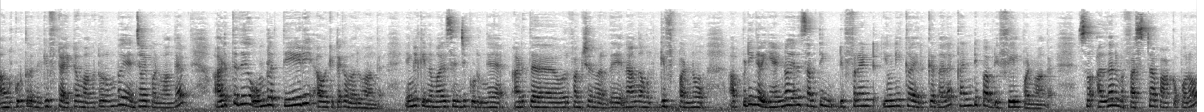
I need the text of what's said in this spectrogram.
அவங்க கொடுக்குற அந்த கிஃப்ட் ஐட்டம் ஆகட்டும் ரொம்ப என்ஜாய் பண்ணுவாங்க. அடுத்தது உங்களை தேடி அவங்க கிட்டக்க வருவாங்க. எங்களுக்கு இந்த மாதிரி செஞ்சு கொடுங்க அடுத்த ஒரு ஃபங்க்ஷன் வருது நாங்கள் அவங்களுக்கு கிஃப்ட் பண்ணோம் அப்படிங்கிற எண்ணம் எது சம்திங் டிஃப்ரெண்ட் யூனிக்காக இருக்கிறதுனால கண்டிப்பாக அப்படி ஃபீல் பண்ணுவாங்க. ஸோ அதுதான் நம்ம ஃபஸ்ட்டாக பார்க்க போகிறோம்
